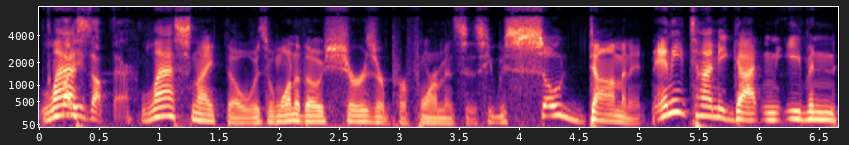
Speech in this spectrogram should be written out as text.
last, he's up there. Last night, though, was one of those Scherzer performances. He was so dominant. Anytime he got in even,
